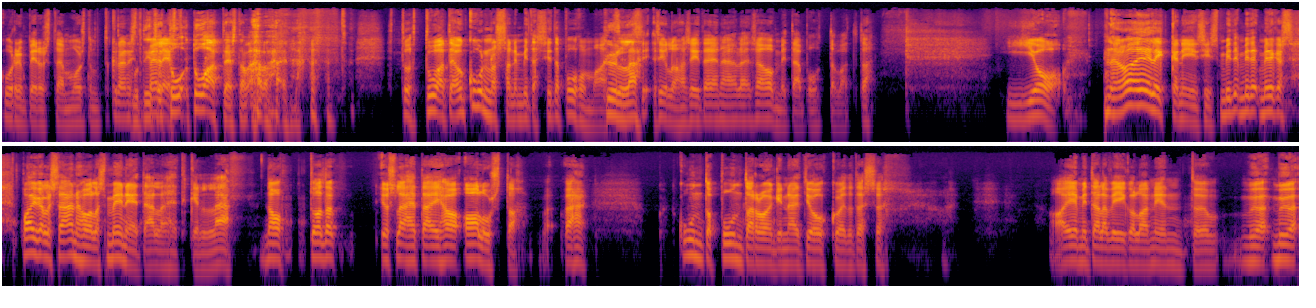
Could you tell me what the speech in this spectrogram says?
kurinpidosta ja muista, mutta kyllä niistä Mut peleistä... Tu- tuotteesta vähän vähemmän. tu- tuote on kunnossa, niin mitä siitä puhumaan? Kyllä. S- silloinhan siitä ei enää yleensä ole mitään puhuttavaa. Tota, joo. No eli niin siis, miten, miten, miten paikallisessa NHL menee tällä hetkellä? No tuolta, jos lähdetään ihan alusta, vähän kuntopuntaroinkin näitä joukkoja tässä aiemmin tällä viikolla niin myö, myö,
